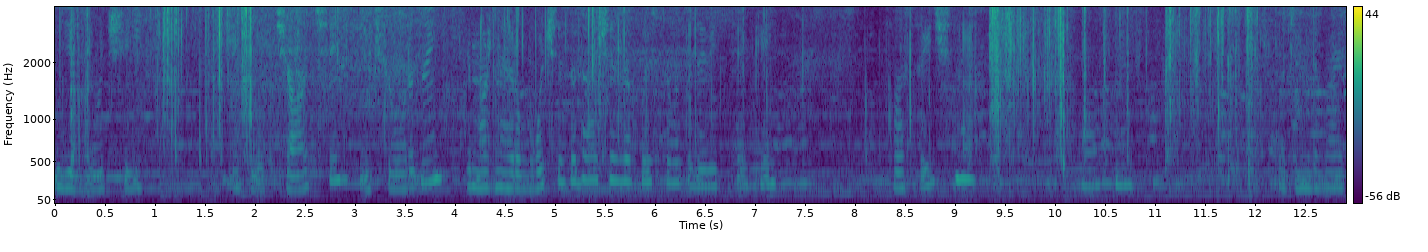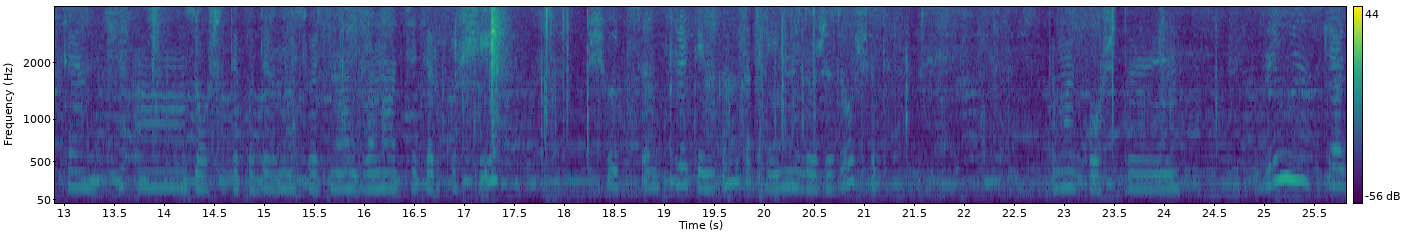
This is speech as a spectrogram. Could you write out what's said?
Дівочі і хлопчачий, і чорний. І можна і робочі задачі записувати. Дивіться, який класичний. Класний. Потім давайте а, зошити подивимось ось на 12 аркушів. Що це? Клітинка, ну такий, не дуже зошит. Тому і коштує він в лінію 5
